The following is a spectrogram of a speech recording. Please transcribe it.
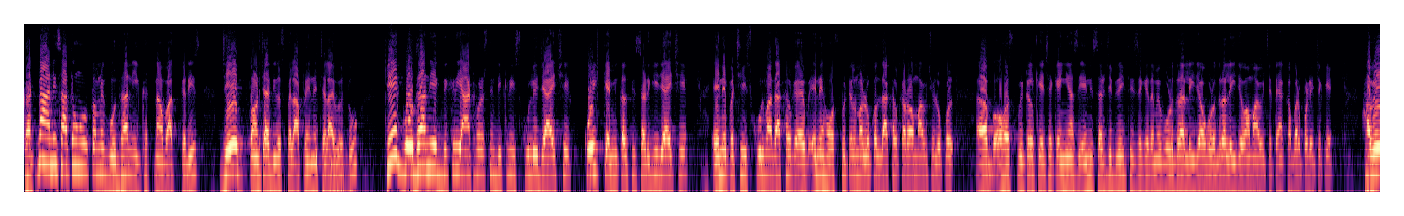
ઘટના આની સાથે હું તમને ગોધરાની એક ઘટના વાત કરીશ, જે ત્રણ ચાર દિવસ પહેલાં આપણે એને ચલાવ્યું હતું. કે ગોધરાની એક દીકરી આઠ વર્ષની દીકરી સ્કૂલે જાય છે, કોઈ કેમિકલથી સળગી જાય છે, એને પછી સ્કૂલમાં દાખલ એને હોસ્પિટલમાં લોકલ દાખલ કરવામાં આવ્યું છે. લોકલ હોસ્પિટલ કહે છે કે અહીંયા એની સર્જરી નહીં થઈ શકે, તમે વડોદરા લઈ જાઓ, વડોદરા લઈ જવામાં આવે છે, ત્યાં ખબર પડે છે કે હવે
